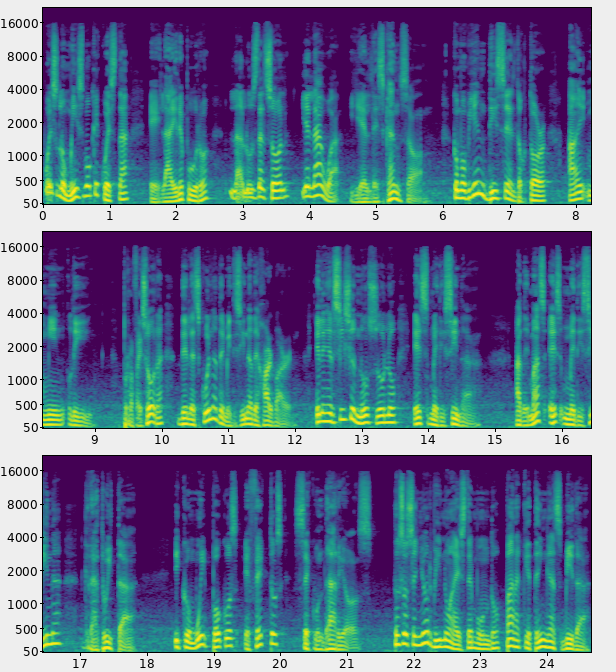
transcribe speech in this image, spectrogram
Pues lo mismo que cuesta el aire puro, la luz del sol y el agua y el descanso. Como bien dice el doctor I. Min Lee, profesora de la Escuela de Medicina de Harvard, el ejercicio no solo es medicina, además es medicina gratuita y con muy pocos efectos secundarios. Nuestro Señor vino a este mundo para que tengas vida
